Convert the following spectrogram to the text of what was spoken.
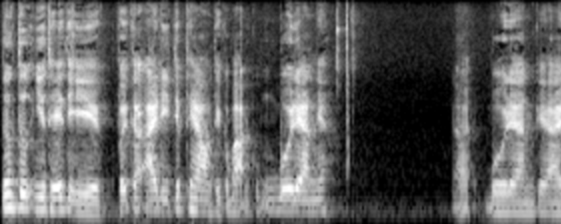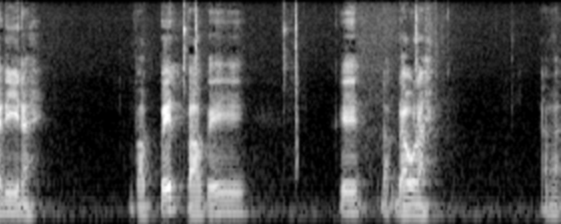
Tương tự như thế thì với các ID tiếp theo thì các bạn cũng bôi đen nhé. Đấy, bôi đen cái ID này. Và paste vào cái cái đoạn đầu này. Đấy.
